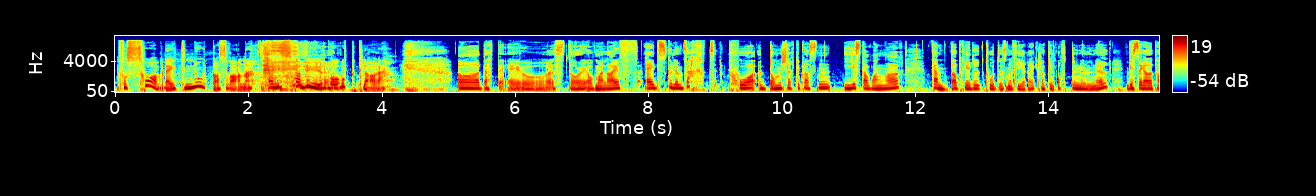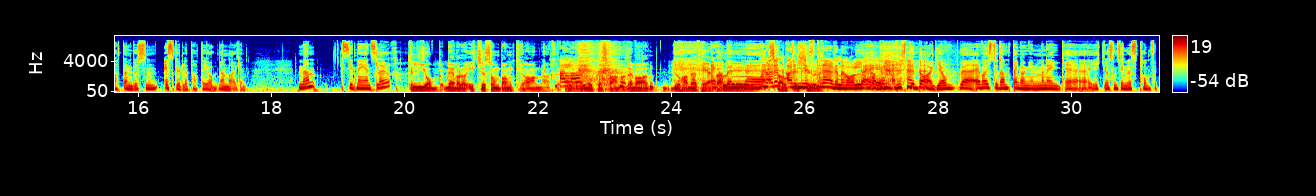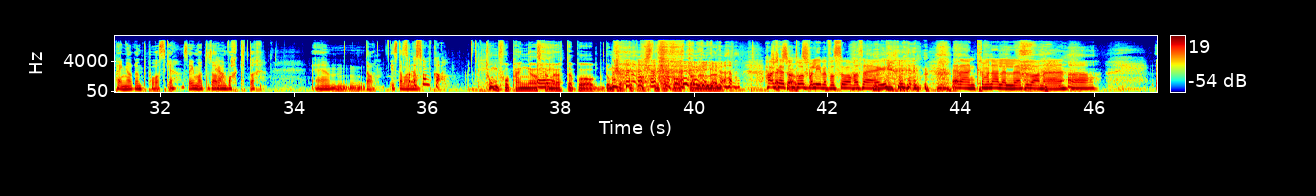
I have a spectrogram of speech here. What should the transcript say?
forsov deg til Nokas-ranet. Ønsker du å oppklare? Og dette er jo story of my life. Jeg skulle vært på Domkirkeplassen i Stavanger 5. april 2004 klokken 8.00 hvis jeg hadde tatt den bussen jeg skulle tatt til jobb den dagen. Men siden Jenslaur. en Til jobb, det var da ikke som bankraner eller, Eller- Nokas-raner. Det var, du hadde et hederlig en, eh, Hun hadde en administrerende rolle. Jeg hadde en ekte dagjobb. Jeg var jo student den gangen, men jeg eh, gikk jo sannsynligvis tom for penger rundt påske, så jeg måtte ta Ja. vakter um, da, i Så- Stavanger. Som hva? Tom for penger, skal Eh. møte på Domkirkeplassen fra korta 00. Har ikke helt kontroll på livet, forsover seg. Det er den kriminelle løpebane. Ah.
